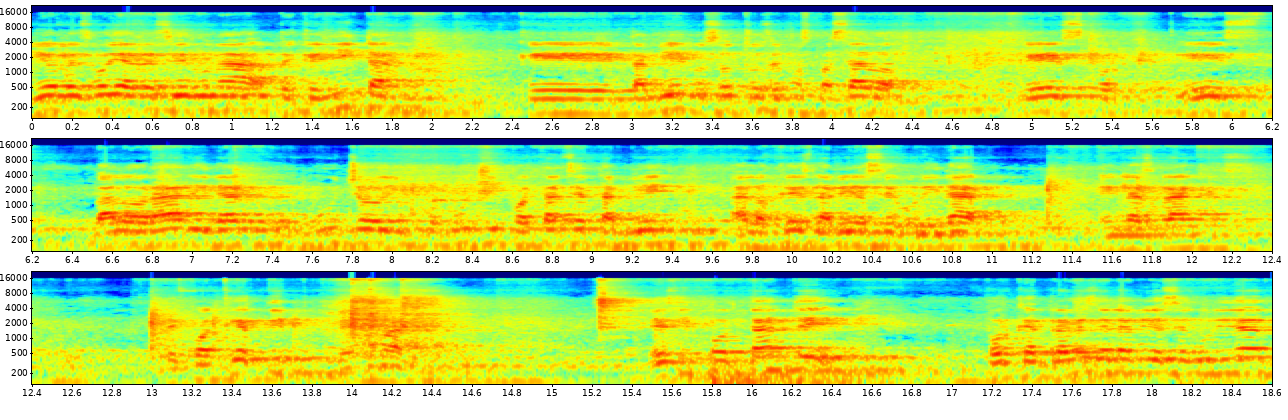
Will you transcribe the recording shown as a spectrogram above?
Yo les voy a decir una pequeñita que también nosotros hemos pasado, que es, porque es valorar y dar mucho, mucha importancia también a lo que es la bioseguridad en las granjas, de cualquier tipo de animal. Es importante porque a través de la bioseguridad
